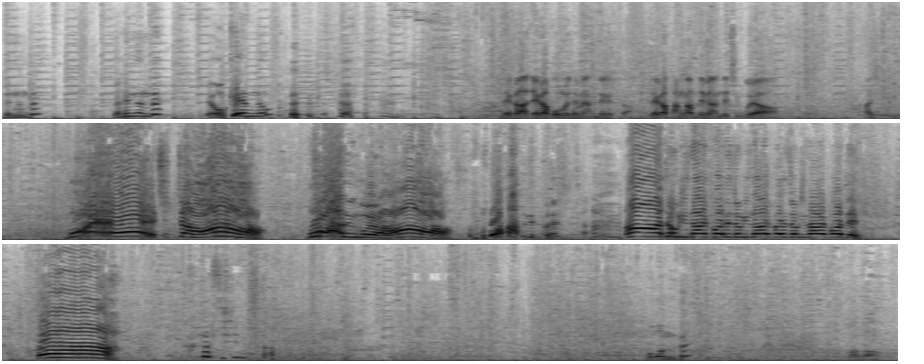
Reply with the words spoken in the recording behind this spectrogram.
됐는데? 나 했는데? 야 오케이 했노? 내가 내가 몸을 대면 안 되겠다. 내가 반감되면 안돼 친구야. 아니 뭐해 진짜? 뭐 하는 거야? 뭐 하는 거야 진짜? 아 정신 나갈 것 같아 정신 나갈 것 같아 정신 나갈 것 같아. 아 먹었는데? 도망가.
